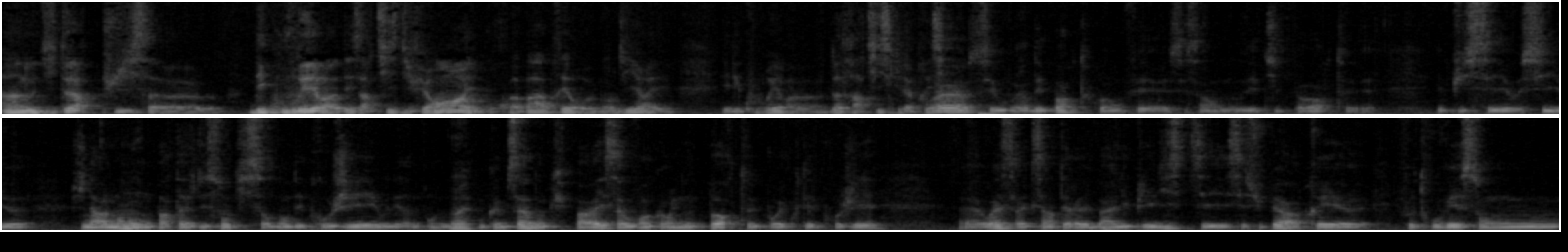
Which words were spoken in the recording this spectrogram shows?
un auditeur puisse euh, découvrir euh, des artistes différents et pourquoi pas après rebondir et, et découvrir euh, d'autres artistes qu'il apprécie. Ouais, c'est ouvrir des portes, quoi. On fait, c'est ça, on ouvre des petites portes. Et, et puis c'est aussi, euh, généralement, on partage des sons qui sortent dans des projets ou, des, ou- Ouais. ou comme ça. Donc pareil, ça ouvre encore une autre porte pour écouter le projet. Euh, ouais, c'est vrai que c'est intéressant. Bah, les playlists, c'est, c'est super. Après, il faut trouver son,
